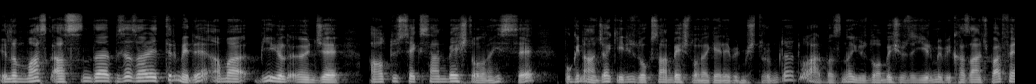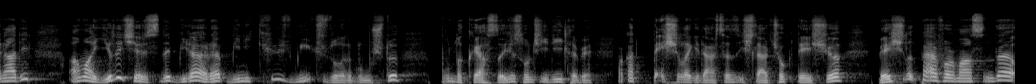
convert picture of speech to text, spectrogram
Elon Musk aslında bize zarar ettirmedi ama bir yıl önce 685 dolar hisse bugün ancak 795 dolara gelebilmiş durumda. Dolar bazında %15-%20 bir kazanç var. Fena değil ama yıl içerisinde bir ara 1200-1300 doları bulmuştu. Bununla kıyaslayıcı sonuç iyi değil tabii. Fakat 5 yıla giderseniz işler çok değişiyor. 5 yıllık performansında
